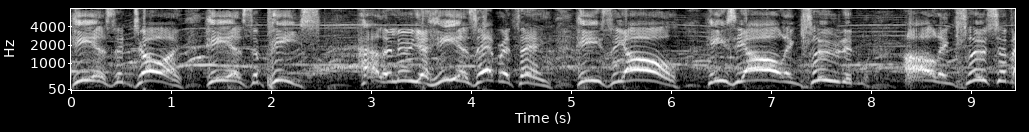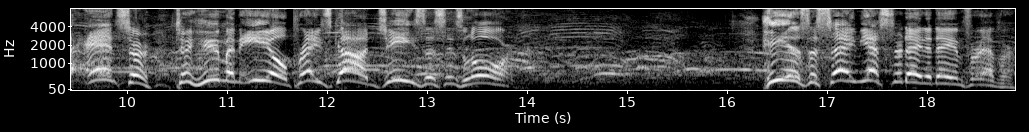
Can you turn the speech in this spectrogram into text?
He is the joy. He is the peace. Hallelujah. He is everything. He's the all. He's the all included all inclusive answer to human ill. Praise God, Jesus is Lord. He is the same yesterday, today, and forever.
